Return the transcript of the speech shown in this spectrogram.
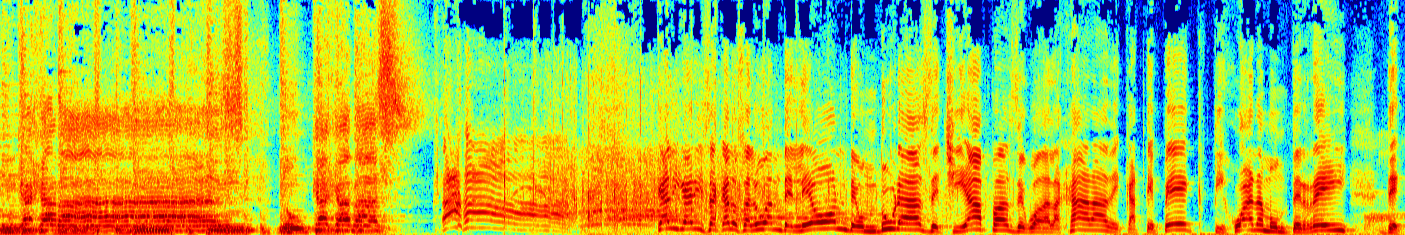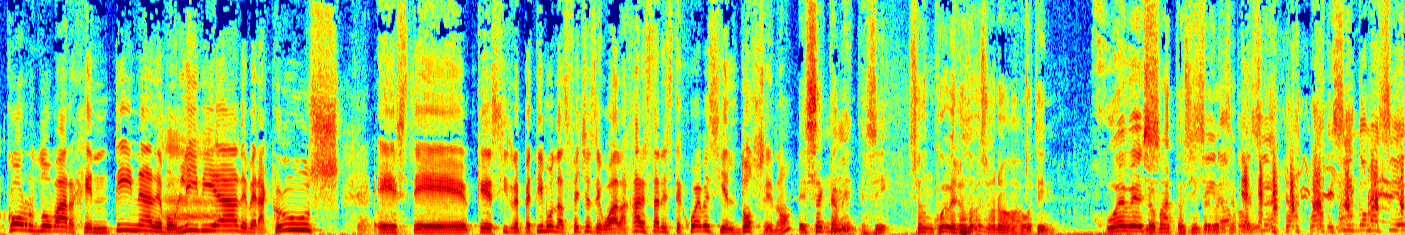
nunca jamás, nunca jamás. Caligaris acá los saludan de León, de Honduras, de Chiapas, de Guadalajara, de Catepec, Tijuana, Monterrey, de Córdoba, Argentina, de Bolivia, de Veracruz. Este, que si repetimos las fechas de Guadalajara están este jueves y el 12, ¿no? Exactamente, sí. ¿Son jueves los dos o no, Agustín? Jueves. Lo mato siempre sí, con no, esa pregunta. sí, porque 5 más 7,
